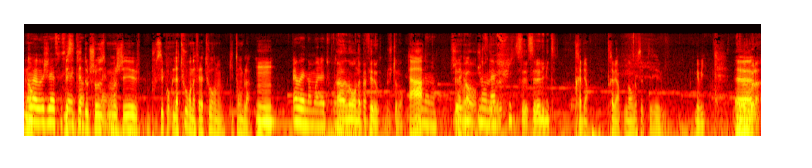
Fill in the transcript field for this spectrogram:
Non. Ah ouais, ouais, je l'ai associé Mais c'est peut-être d'autres choses. Ouais, Moi, j'ai poussé pour la tour. On a fait la tour, nous, qui tombe là. Hmm. Ah ouais, non, moi la tour. Ah non, on n'a pas fait nous, justement. Ah, Non, non. J'ai- D'accord. non, j'ai Non, on a fui. C'est c'est la limite. très bien, très bien. Non, c'était. Mais oui. Et ben, Euh, voilà.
